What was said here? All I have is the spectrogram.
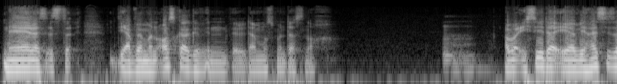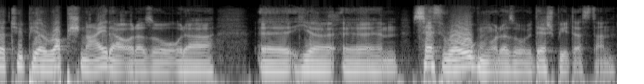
Nee, das ist, ja, wenn man Oscar gewinnen will, dann muss man das noch. Aber ich sehe da eher, wie heißt dieser Typ hier, Rob Schneider oder so, oder äh, hier ähm, Seth Rogen oder so, der spielt das dann.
